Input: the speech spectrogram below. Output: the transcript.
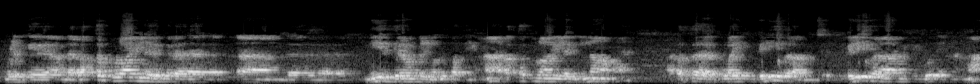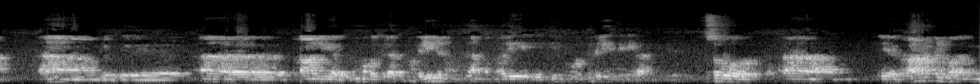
உங்களுக்கு அந்த ரத்த குழாயில இருக்கிற அந்த நீர் திரவங்கள் வந்து பாத்தீங்கன்னா ரத்த குழாயில இல்லாம ரத்த குழாய் வெளியே வர ஆரம்பிச்சிருக்கு வெளியே வர ஆரம்பிக்கும் போது என்னன்னா உங்களுக்கு காலியா இருக்கும் முகத்துல இருக்கும் வெளியில வந்து அந்த மாதிரி நீர் போட்டு வெளியே தெரிய ஆரம்பிக்குது. ஸோ காரணங்கள்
